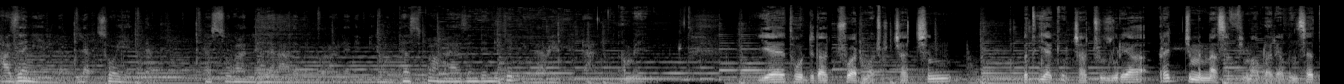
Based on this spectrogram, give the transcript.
ሐዘን የለም ለቅሶ የለም ከእሱ ጋር ለዘላለም እኖራለን የሚለውን ተስፋ መያዝ እንድንችል እግዚአብሔር ይርዳል አሜን። የተወደዳችሁ አድማጮቻችን በጥያቄዎቻችሁ ዙሪያ ረጅምና ሰፊ ማብራሪያ ብንሰጥ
